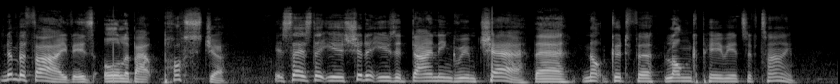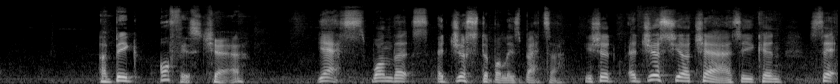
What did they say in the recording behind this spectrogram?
Number five is all about posture. It says that you shouldn't use a dining room chair, they're not good for long periods of time. A big office chair? Yes, one that's adjustable is better. You should adjust your chair so you can sit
